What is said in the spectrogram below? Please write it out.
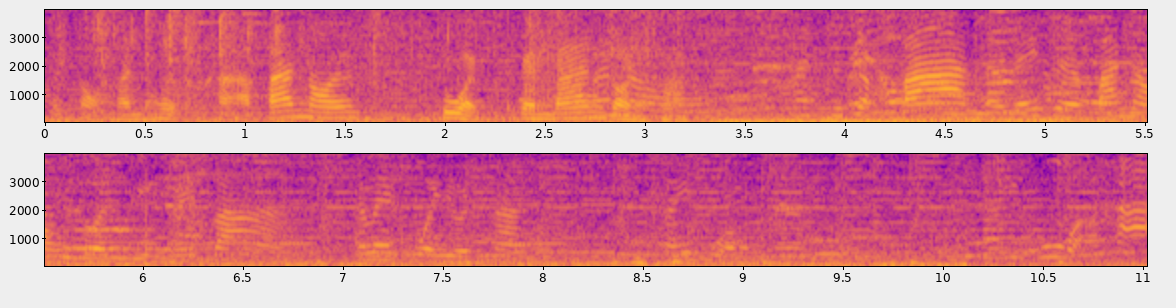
เป็น2,600ค่ะ ป้าน้อยตรวจกันบ้านก่อนค่ะ มาซื้อกลับบ้านแล้วได้เจอป้าน้องตัวจริงด้วยจ้า ก็เลยอวยยศนางไส้หัวของนางไส้หัวค่ะ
